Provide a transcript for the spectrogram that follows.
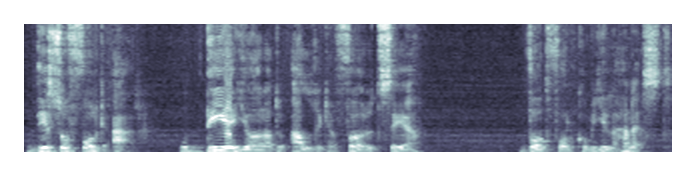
det är så folk är. Och det gör att du aldrig kan förutse vad folk kommer gilla härnäst.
